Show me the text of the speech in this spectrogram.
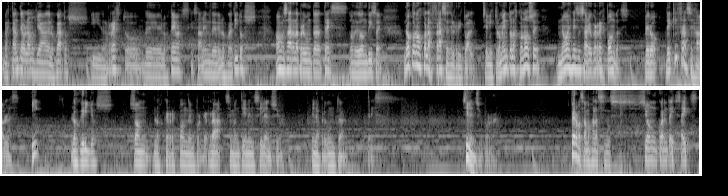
Bastante hablamos ya de los gatos y del resto de los temas que salen de los gatitos. Vamos a pasar a la pregunta 3, donde Don dice, no conozco las frases del ritual. Si el instrumento las conoce, no es necesario que respondas. Pero, ¿de qué frases hablas? Y los grillos son los que responden porque Ra se mantiene en silencio en la pregunta 3. Silencio por Ra. Pero pasamos a la sesión 46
